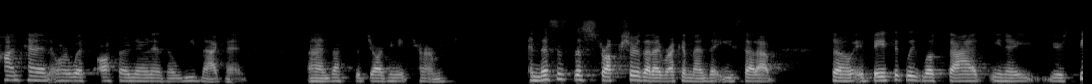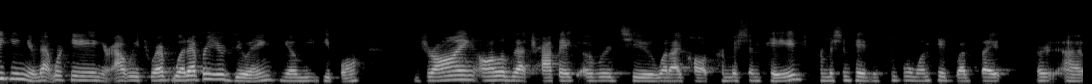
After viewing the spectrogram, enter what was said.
content or what's also known as a lead magnet. And that's the jargony term. And this is the structure that I recommend that you set up. So it basically looks at, you know, you're speaking, you're networking, your outreach, whatever you're doing, you know, meet people, drawing all of that traffic over to what I call permission page. Permission page is a simple one page website or uh,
